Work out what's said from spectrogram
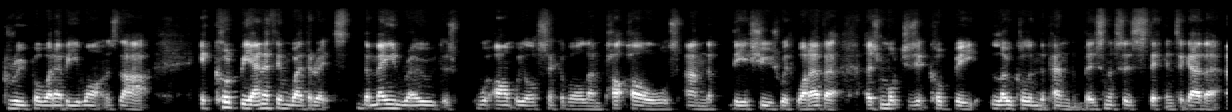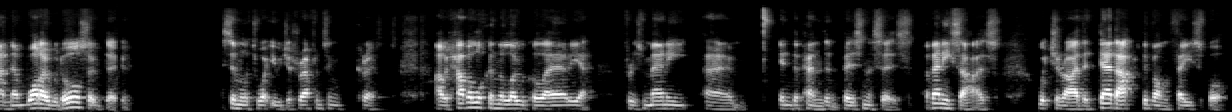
group or whatever you want as that, it could be anything, whether it's the main road, as aren't we all sick of all them potholes and the, the issues with whatever, as much as it could be local independent businesses sticking together. And then what I would also do, similar to what you were just referencing, Chris, I would have a look in the local area for as many um, independent businesses of any size, which are either dead active on Facebook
